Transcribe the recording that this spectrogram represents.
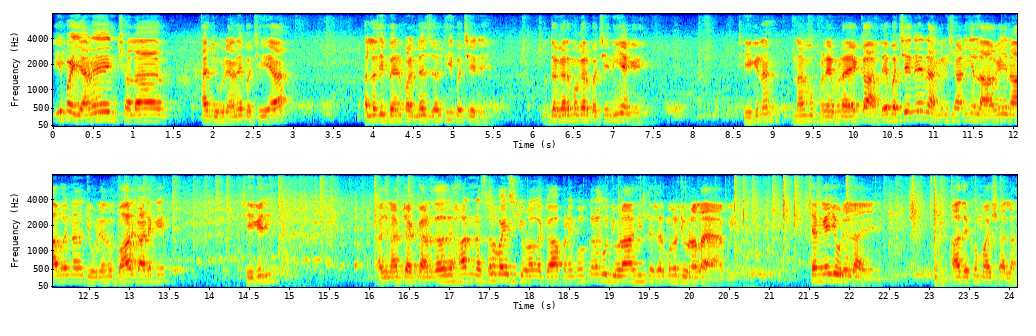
ਇਹ ਭਾਈਆਂ ਨੇ, ਇਨਸ਼ਾਅੱਲਾ ਆ ਜੋੜਿਆਂ ਦੇ ਬੱਚੇ ਆ। ਅੱਲਾ ਦੀ ਬੈਨ ਬਣਨੇ ਰਿਜ਼ਲਟ ਹੀ ਬੱਚੇ ਨੇ। ਉਹ ਦਗਰ ਮਗਰ ਬੱਚੇ ਨਹੀਂ ਹੈਗੇ। ਠੀਕ ਹੈ ਨਾ? ਨਾ ਕੋ ਫੜੇ ਫੜਾਏ। ਘਰ ਦੇ ਬੱਚੇ ਨੇ, ਰੰਗ ਨਿਸ਼ਾਨੀਆਂ ਲਾ ਕੇ ਜਨਾਬ ਇਹਨਾਂ ਜੋੜਿਆਂ ਤੋਂ ਬਾਹਰ ਕੱਢ ਕੇ। ਠੀਕ ਹੈ ਜੀ। ਆ ਜਨਾਬ ਚੈੱਕ ਕਰਦਾ ਤੇ ਹਰ ਨਸਲ ਵਾਈਜ਼ ਜੋੜਾ ਲੱਗਾ ਆਪਣੇ ਕੋਲ। ਕਿਹੜਾ ਕੋਈ ਜੋੜਾ ਅਸੀਂ ਦਗਰ ਮਗਰ ਜੋੜਾ ਲਾਇਆ ਕੋਈ। ਚੰਗੇ ਜੋੜੇ ਲਾਏ ਨੇ। ਆ ਦੇਖੋ, ਮਾਸ਼ਾਅੱਲਾ।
